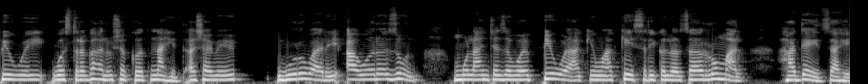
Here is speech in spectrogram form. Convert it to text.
पिवळी वस्त्र घालू शकत नाहीत. अशावेळी गुरुवारी आवर्जून मुलांच्या जवळ पिवळा किंवा केसरी कलरचा रुमाल हा द्यायचा आहे.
